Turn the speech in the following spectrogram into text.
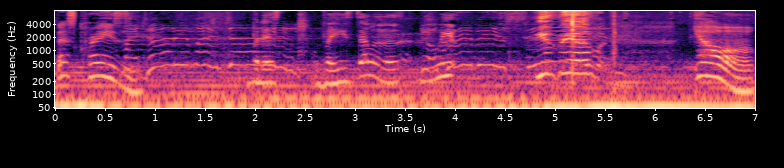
That's crazy. daddy, my daddy. But it's but he's telling us we You see this? Yo,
